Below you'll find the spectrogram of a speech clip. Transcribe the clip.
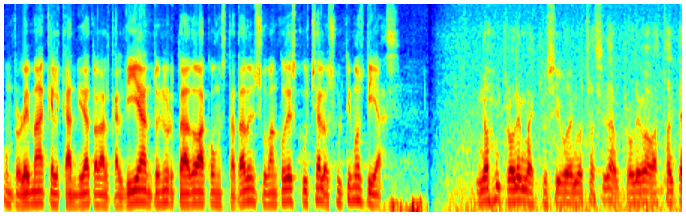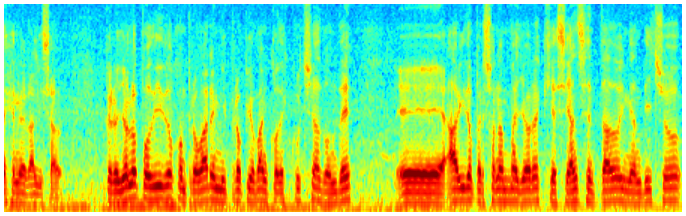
un problema que el candidato a la alcaldía, Antonio Hurtado, ha constatado en su banco de escucha en los últimos días. No es un problema exclusivo de nuestra ciudad, es un problema bastante generalizado pero yo lo he podido comprobar en mi propio banco de escucha donde eh, ha habido personas mayores que se han sentado y me han dicho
